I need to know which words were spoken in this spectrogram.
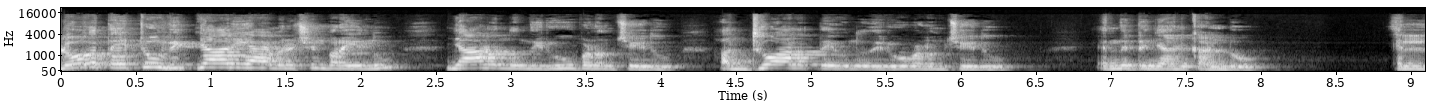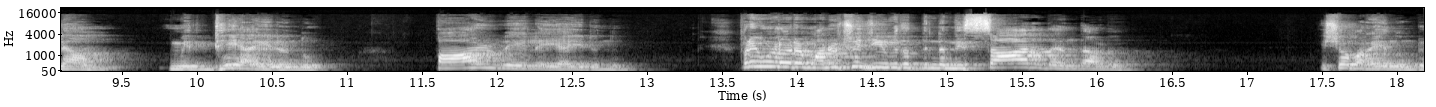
ലോകത്തെ ഏറ്റവും വിജ്ഞാനിയായ മനുഷ്യൻ പറയുന്നു ഞാനൊന്ന് നിരൂപണം ചെയ്തു. അധ്വാനത്തെ ഒന്ന് നിരൂപണം ചെയ്തു എന്നിട്ട് ഞാൻ കണ്ടു എല്ലാം മിഥ്യയായിരുന്നു പാഴ്വേലയായിരുന്നു. പ്രിയമുള്ളവരെ മനുഷ്യ ജീവിതത്തിന്റെ നിസ്സാരത എന്താണ്? ഈശോ പറയുന്നുണ്ട്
